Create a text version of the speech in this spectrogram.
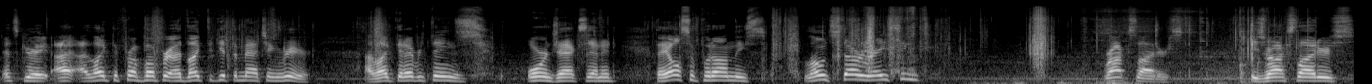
That's great. I, I like the front bumper. I'd like to get the matching rear. I like that everything's orange accented. They also put on these Lone Star Racing rock sliders. These rock sliders,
